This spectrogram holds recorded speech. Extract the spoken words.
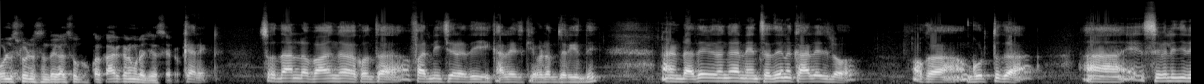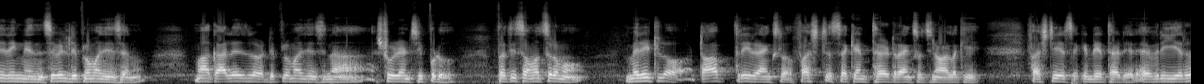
ఓల్డ్ స్టూడెంట్స్ అంతా కలిసి ఒక కార్యక్రమం కూడా చేశారు. కరెక్ట్ సో దానిలో భాగంగా కొంత ఫర్నిచర్ అది కాలేజీకి ఇవ్వడం జరిగింది. అండ్ అదేవిధంగా నేను చదివిన కాలేజీలో ఒక గుర్తుగా సివిల్ ఇంజనీరింగ్ నేను సివిల్ డిప్లొమా చేశాను. మా కాలేజీలో డిప్లొమా చేసిన స్టూడెంట్స్ ఇప్పుడు ప్రతి సంవత్సరము మెరిట్లో టాప్ త్రీ ర్యాంక్స్లో ఫస్ట్ సెకండ్ థర్డ్ ర్యాంక్స్ వచ్చిన వాళ్ళకి first year second year third year every year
